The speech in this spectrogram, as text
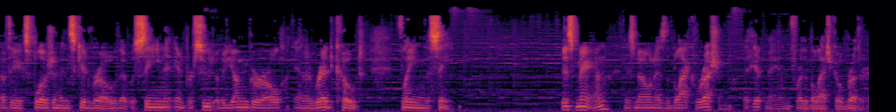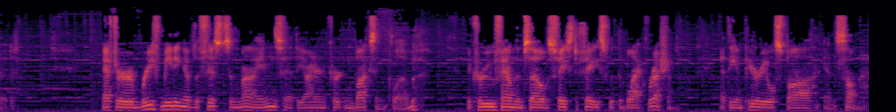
of the explosion in Skid Row that was seen in pursuit of a young girl in a red coat fleeing the scene. This man is known as the Black Russian, a hitman for the Balachko Brotherhood. After a brief meeting of the Fists and Minds at the Iron Curtain Boxing Club, the crew found themselves face to face with the Black Russian at the Imperial Spa and Sauna.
